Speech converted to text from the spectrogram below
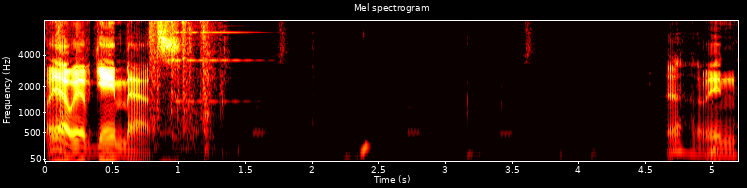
Oh, yeah, we have game mats. Yeah, I mean,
